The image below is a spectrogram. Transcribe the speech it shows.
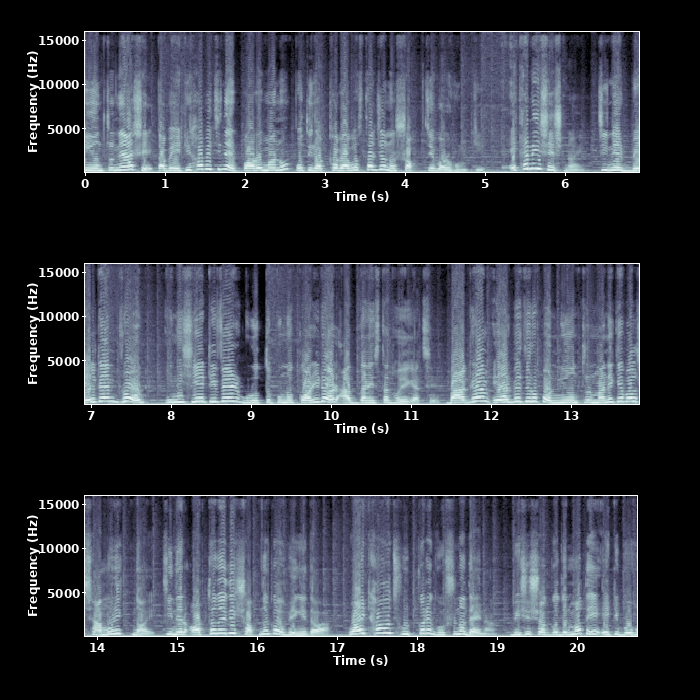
নিয়ন্ত্রণে আসে, তবে এটি হবে চীনের পরমাণু প্রতিরক্ষা ব্যবস্থার জন্য সবচেয়ে বড় হুমকি। এখানেই শেষ নয়। চীনের বেল্ট অ্যান্ড রোড ইনিশিয়েটিভের গুরুত্বপূর্ণ করিডর আফগানিস্তান হয়ে গেছে। বাগরাম এয়ারবেজের উপর নিয়ন্ত্রণ মানে কেবল সামরিক নয়, চীনের অর্থনৈতিক স্বপ্নকেও ভেঙে দেওয়া। হোয়াইট হাউস হুট করে ঘোষণা দেয় না। বিশেষজ্ঞদের মতে, এটি বহু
